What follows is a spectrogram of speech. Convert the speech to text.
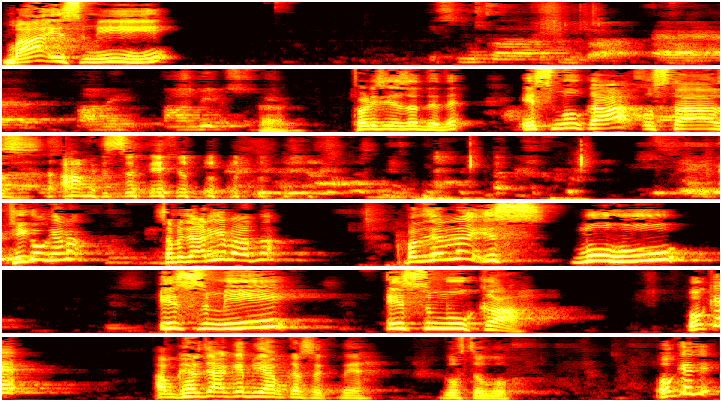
ماں اسمی۔ ہاں۔ تھوڑی سی عزت دے دیں۔ اسمو کا استاذ عامر سہیل۔ ٹھیک ہو گیا نا؟ سمجھ آ رہی ہے بات نا؟ پتا چل رہا اس منہ اسمی، اسمو کا۔ اوکے؟ اب گھر جا کے بھی آپ کر سکتے ہیں گفتگو۔ اوکے جی؟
